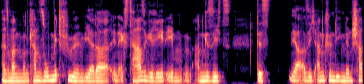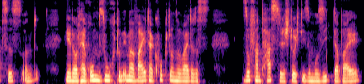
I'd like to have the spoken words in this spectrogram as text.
Also man, man kann so mitfühlen, wie er da in Ekstase gerät, eben angesichts des, ja, sich ankündigenden Schatzes und wie er dort herumsucht und immer weiter guckt und so weiter. Das ist so fantastisch durch diese Musik dabei.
